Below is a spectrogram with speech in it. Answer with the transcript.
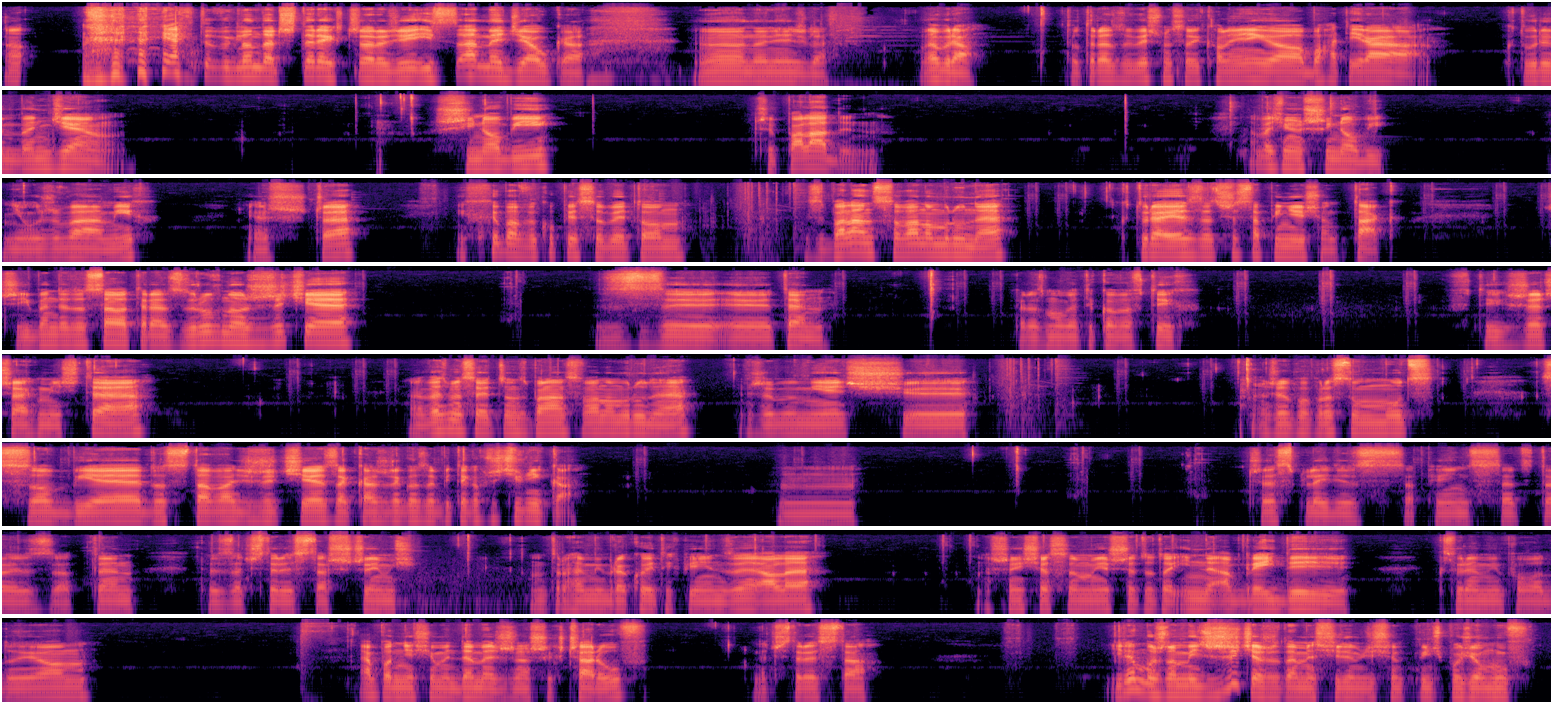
No... Jak to wygląda? Czterech czarodziei i same działka. O, no nieźle. Dobra. To teraz wybierzmy sobie kolejnego bohatera, którym będzie... Shinobi czy Paladyn? A weźmiemy Shinobi. Nie używałem ich jeszcze. I chyba wykupię sobie tą zbalansowaną runę, która jest za 350. Tak. Czyli będę dostała teraz równo życie z y, ten. Teraz mogę tylko we w tych w tych rzeczach mieć te. Ale wezmę sobie tą zbalansowaną runę, żeby mieć y, żeby po prostu móc sobie dostawać życie za każdego zabitego przeciwnika. Hmm. Chestplate jest za 500, to jest za ten, to jest za 400 z czymś. No trochę mi brakuje tych pieniędzy, ale na szczęście są jeszcze tutaj inne upgrade'y, które mi powodują. A podniesiemy damage naszych czarów na 400. Ile można mieć życia, że tam jest 75 poziomów?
